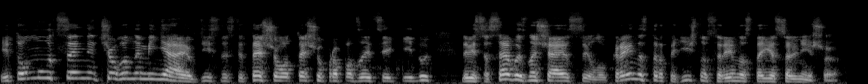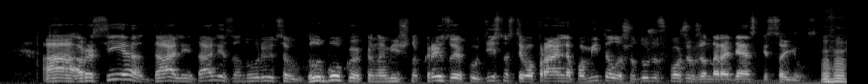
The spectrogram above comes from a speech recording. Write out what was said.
І тому це нічого не міняє в дійсності. Те, що те, що пропозиції, які йдуть, дивіться, все визначає силу. Україна стратегічно все рівно стає сильнішою. А Росія далі далі занурюється в глибоку економічну кризу, яку в дійсності ви правильно помітили, що дуже схоже вже на радянський союз. Угу.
